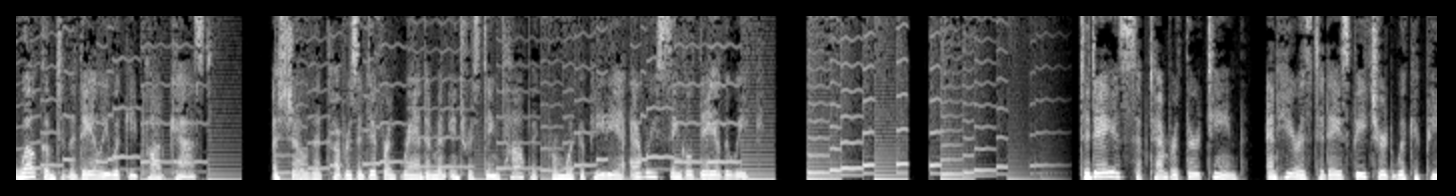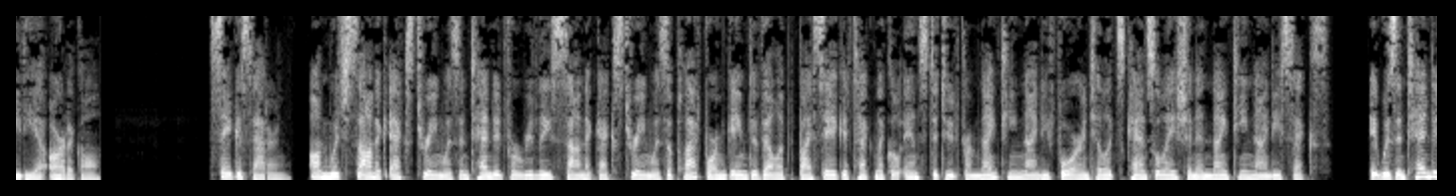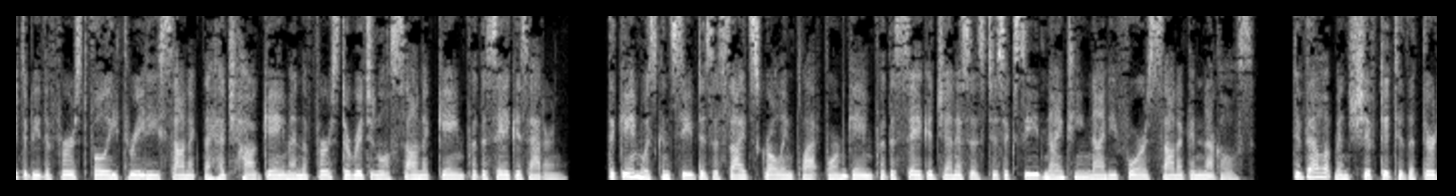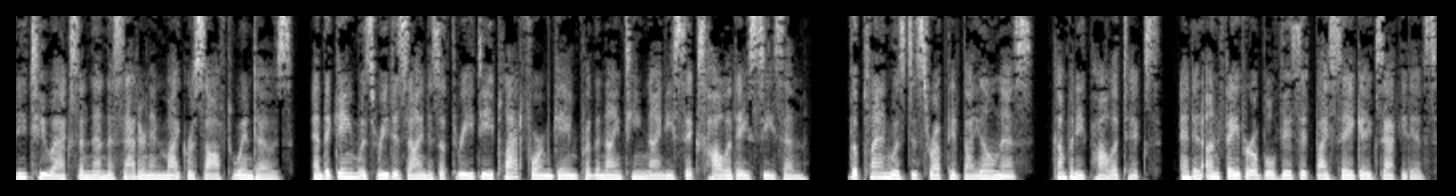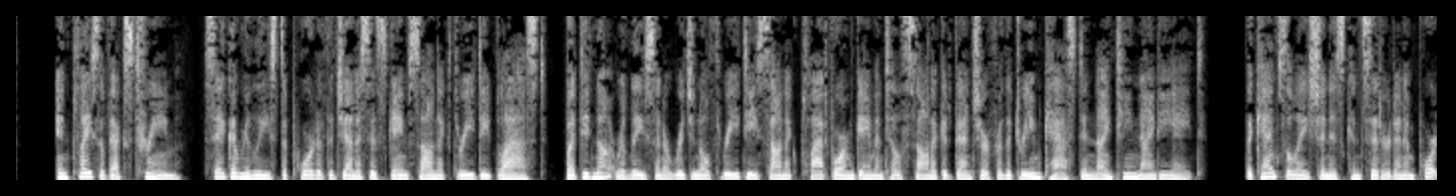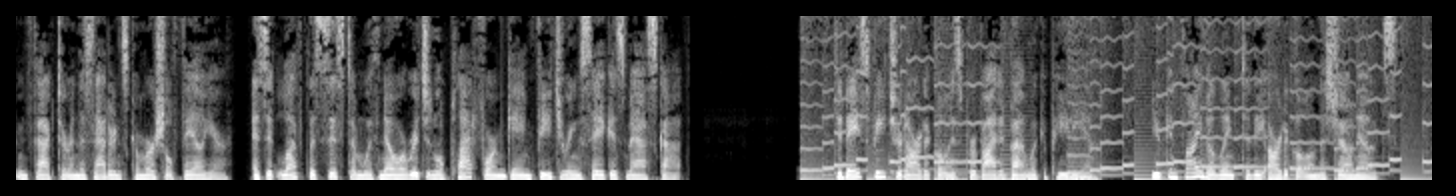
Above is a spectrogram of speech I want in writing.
Welcome to the Daily Wiki Podcast, a show that covers a different random and interesting topic from Wikipedia every single day of the week. Today is September 13th, and here is today's featured Wikipedia article. Sega Saturn, on which Sonic X-treme was intended for release. Sonic X-treme was a platform game developed by Sega Technical Institute from 1994 until its cancellation in 1996. It was intended to be the first fully 3D Sonic the Hedgehog game and the first original Sonic game for the Sega Saturn. The game was conceived as a side-scrolling platform game for the Sega Genesis to succeed 1994's Sonic & Knuckles. Development shifted to the 32X and then the Saturn and Microsoft Windows, and the game was redesigned as a 3D platform game for the 1996 holiday season. The plan was disrupted by illness, company politics, and an unfavorable visit by Sega executives. In place of X-treme, Sega released a port of the Genesis game Sonic 3D Blast, but did not release an original 3D Sonic platform game until Sonic Adventure for the Dreamcast in 1998. The cancellation is considered an important factor in the Saturn's commercial failure, as it left the system with no original platform game featuring Sega's mascot. Today's featured article is provided by Wikipedia. You can find a link to the article in the show notes.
